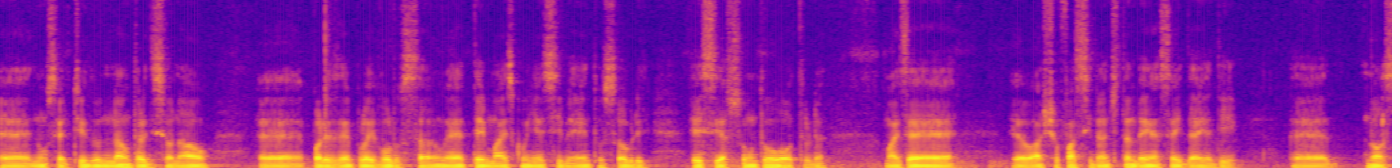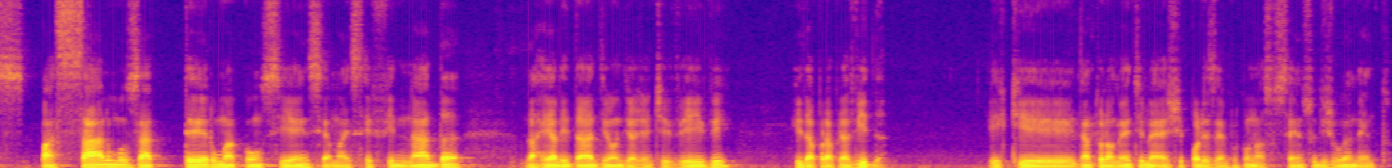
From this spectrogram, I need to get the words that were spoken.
é, num sentido não tradicional. É, por exemplo, a evolução é ter mais conhecimento sobre esse assunto ou outro, né? Mas é, eu acho fascinante também essa ideia de é, nós passarmos a ter uma consciência mais refinada da realidade onde a gente vive e da própria vida. E que naturalmente mexe, por exemplo, com o nosso senso de julgamento,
